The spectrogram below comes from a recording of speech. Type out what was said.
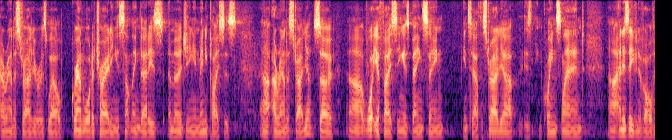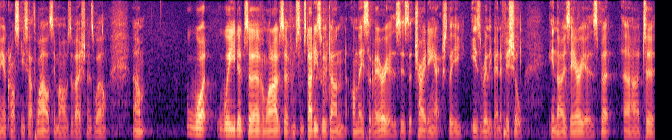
around Australia as well. Groundwater trading is something that is emerging in many places uh, around Australia. So uh, what you're facing is being seen in South Australia, is in Queensland, uh, and is even evolving across New South Wales in my observation as well. Um, what we'd observe and what I observe from some studies we've done on these sort of areas is that trading actually is really beneficial in those areas. But uh, to,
